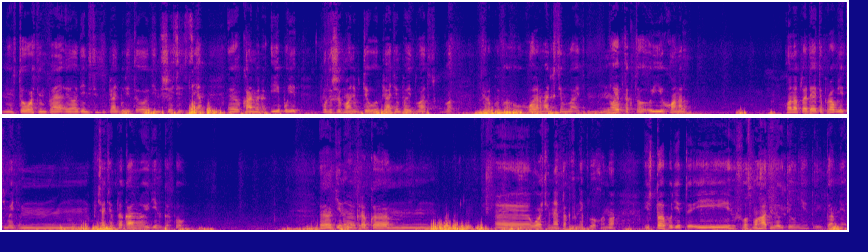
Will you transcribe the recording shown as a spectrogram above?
108p, э, 1.75 будет, 1.67 э, камера и будет разрешение будет 5 mp 22 0.2 Honor Magic 7 Lite. Ну я бы так сказал. И Honor Honor Play Data Pro будет иметь м, 50 mp камеру и 1 крапов. 1 крапка 8, ну так неплохо, но и что будет, и вспомогательного нет, и там нет.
